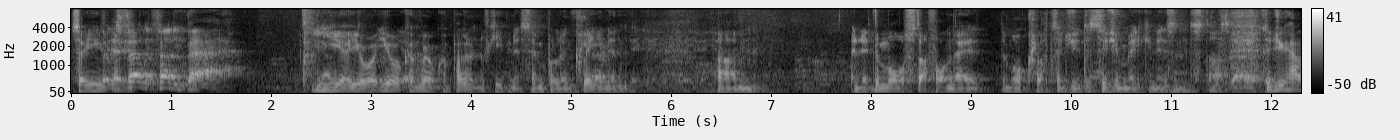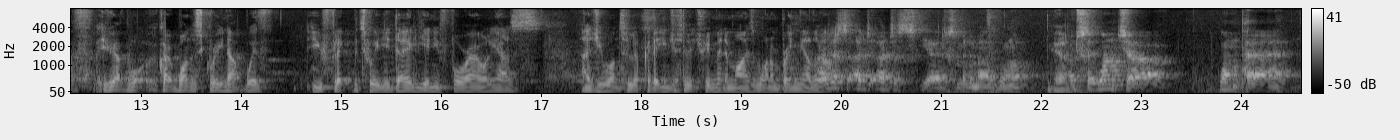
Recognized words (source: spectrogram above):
So you, But it's uh, fairly fairly bare. Yeah, you're you're a real component of keeping it simple and clean, and um, and it, the more stuff on there, the more cluttered your decision making is and stuff. Right. Did you have did you have what, kind of one screen up with you flick between your daily and your four hourly as as you want to look at it? You just literally minimise one and bring the other I up. just, I, I just, yeah, I just minimise one up. Yeah. I just say one chart, one pair,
